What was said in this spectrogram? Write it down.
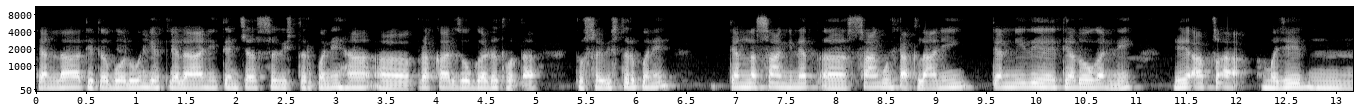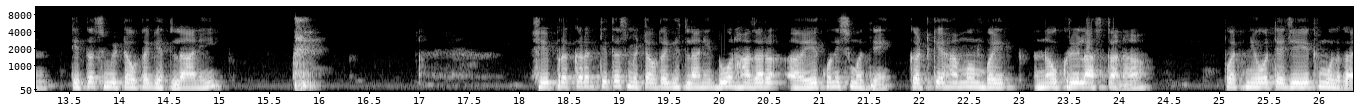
त्यांना तिथं बोलवून घेतलेला आणि त्यांच्या सविस्तरपणे हा प्रकार जो घडत होता तो सविस्तरपणे त्यांना सांगण्यात सांगून टाकला. आणि त्यांनी त्या दोघांनी हे आप म्हणजे तिथंच मिटवतं घेतलं आणि हे प्रकरण तिथंच मिटवता घेतलं. आणि दोन हजार एकोणीसमध्ये कटके हा मुंबईत नोकरीला असताना पत्नी व त्याचे एक मुलगा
